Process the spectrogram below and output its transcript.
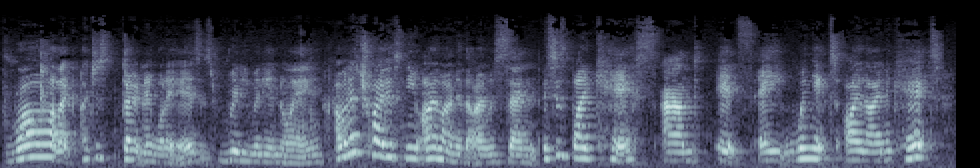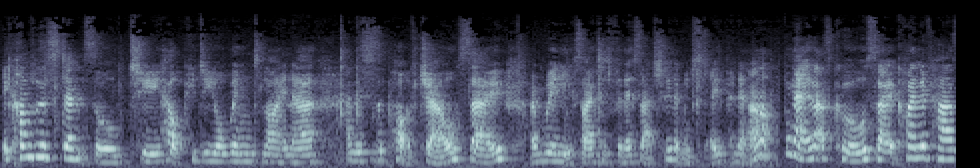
bra, like I just don't know what it is. It's really, really annoying. I want to try this new eyeliner that I was sent. This is by Kiss and it's a Wing It eyeliner kit. It comes with a stencil to help you do your winged liner and this is a pot of gel so I'm really excited for this actually. Let me just open it up. Okay, that's cool. So it kind of has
